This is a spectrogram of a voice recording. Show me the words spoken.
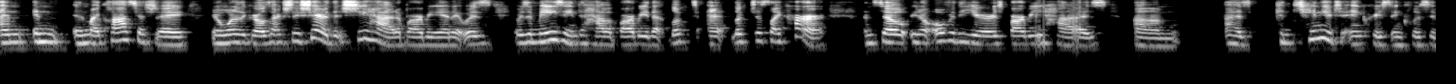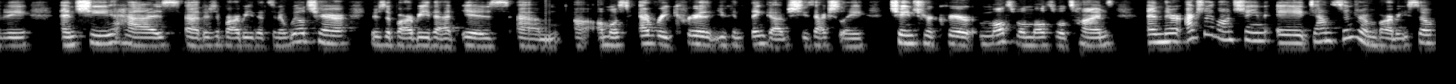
And in in my class yesterday, you know, one of the girls actually shared that she had a Barbie, and it was it was amazing to have a Barbie that looked at, looked just like her. And so, you know, over the years, Barbie has um, has continue to increase inclusivity. And she has, uh, there's a Barbie that's in a wheelchair. There's a Barbie that is um, uh, almost every career that you can think of. She's actually changed her career multiple, multiple times. And they're actually launching a Down syndrome Barbie. So,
